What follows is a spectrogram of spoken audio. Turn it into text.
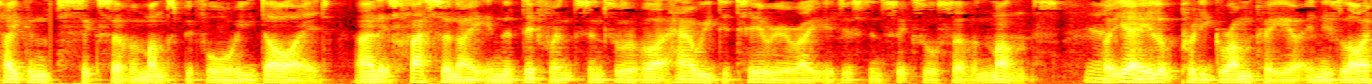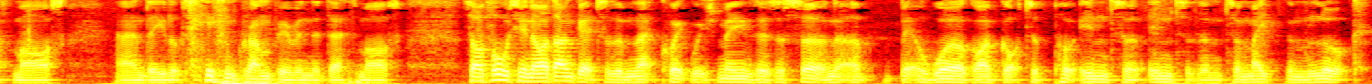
taken six, seven months before he died, and it's fascinating the difference in sort of like how he deteriorated just in six or seven months. But yeah, he looked pretty grumpy in his life mask, and he looked even grumpier in the death mask. So unfortunately, I don't get to them that quick, which means there's a certain a bit of work I've got to put into into them to make them look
